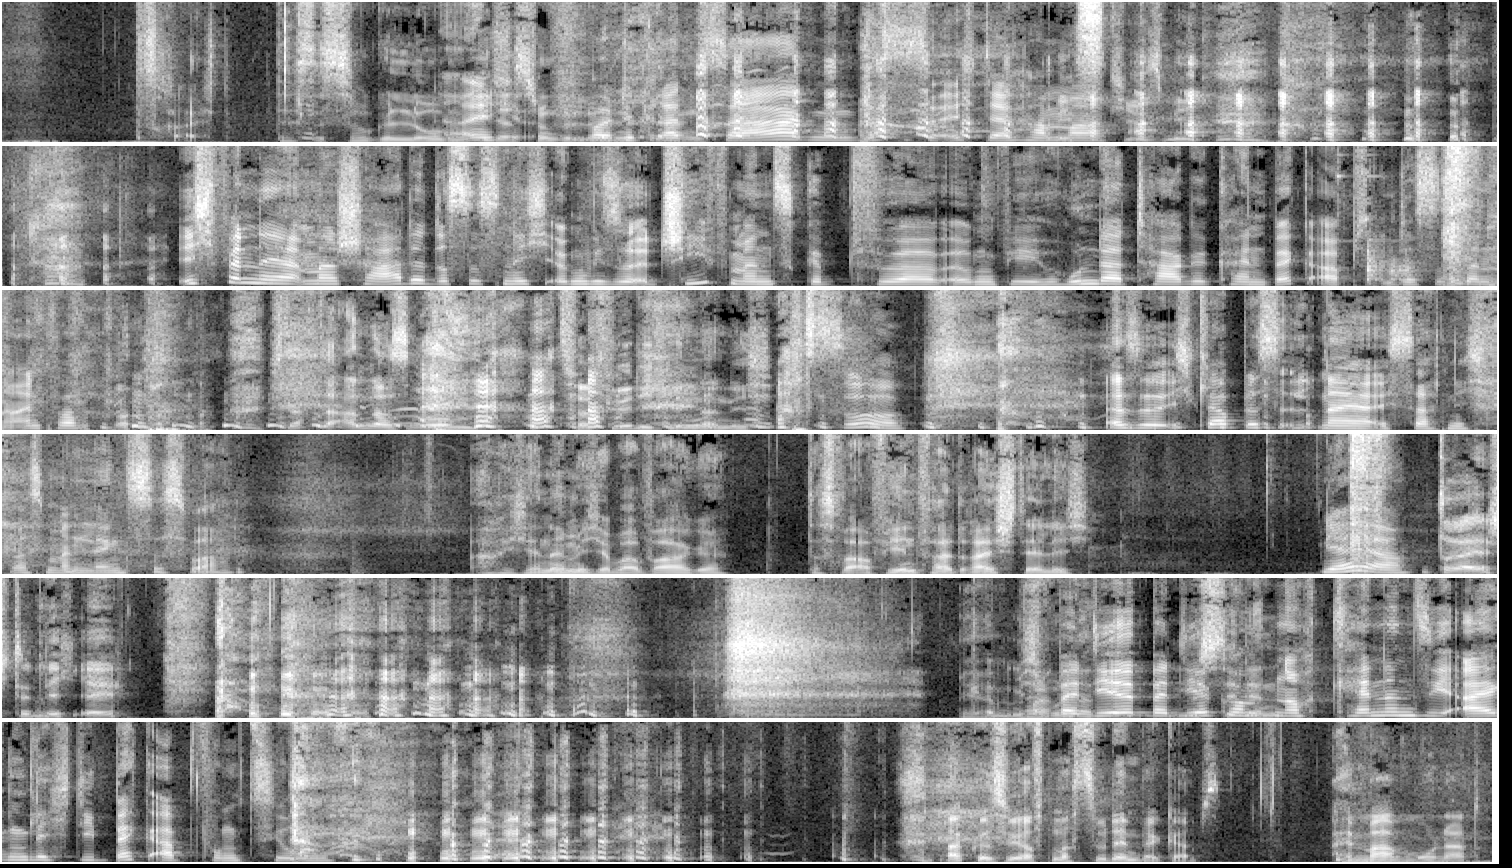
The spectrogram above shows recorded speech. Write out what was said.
Das reicht. Das ist so gelogen, wie Ich das schon gelogen wollte gerade sagen, das ist echt der Hammer. Excuse me. Ich finde ja immer schade, dass es nicht irgendwie so Achievements gibt für irgendwie 100 Tage kein Backup. Das ist dann einfach Ich dachte andersrum. Das verführ die Kinder nicht. Ach so. Also ich glaube, das, naja, ich sag nicht, was mein längstes war. Ach, ich erinnere mich aber vage. Das war auf jeden Fall dreistellig. Ja, ja. Dreistellig, ey. Ja, mich Bei wundert, dir, bei dir kommt noch, kennen Sie eigentlich die Backup-Funktion? Markus, wie oft machst du denn Backups? Einmal im Monat.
